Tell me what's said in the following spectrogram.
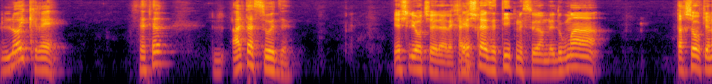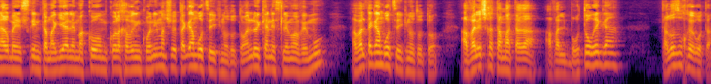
לא יקרה. בסדר? אל תעשו את זה. יש לי עוד שאלה אליך, כן. יש לך איזה טיפ מסוים, לדוגמה, תחשוב כנער בן 20, אתה מגיע למקום, כל החברים קונים משהו, אתה גם רוצה לקנות אותו, אני לא אכנס למה ומו, אבל אתה גם רוצה לקנות אותו, אבל יש לך את המטרה, אבל באותו רגע, אתה לא זוכר אותה.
